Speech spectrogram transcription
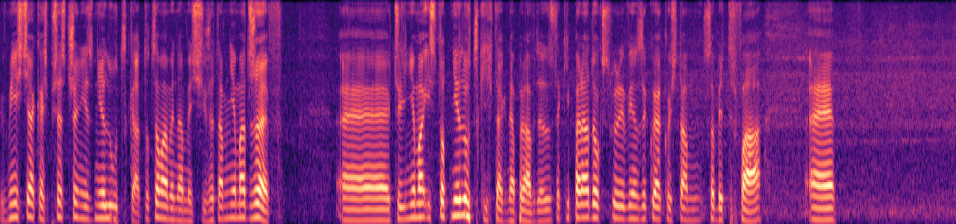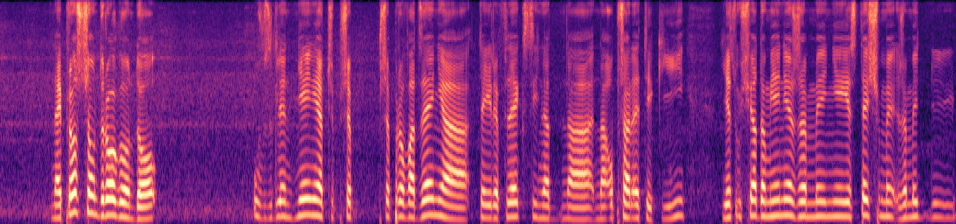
w mieście jakaś przestrzeń jest nieludzka, to co mamy na myśli? Że tam nie ma drzew. E, czyli nie ma istot nieludzkich tak naprawdę. To jest taki paradoks, który w języku jakoś tam sobie trwa. E, najprostszą drogą do uwzględnienia czy prze, przeprowadzenia tej refleksji na, na, na obszar etyki jest uświadomienie, że my nie jesteśmy, że my y,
